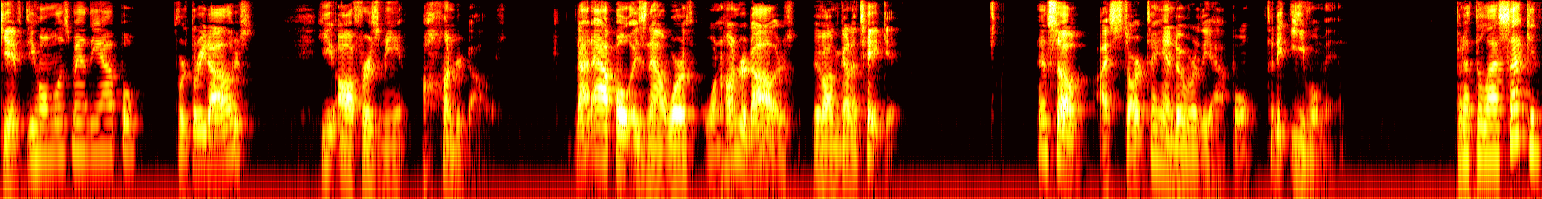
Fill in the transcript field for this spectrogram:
give the homeless man the apple for three dollars, he offers me a hundred dollars. That apple is now worth one hundred dollars if I'm gonna take it. And so I start to hand over the apple to the evil man. But at the last second,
